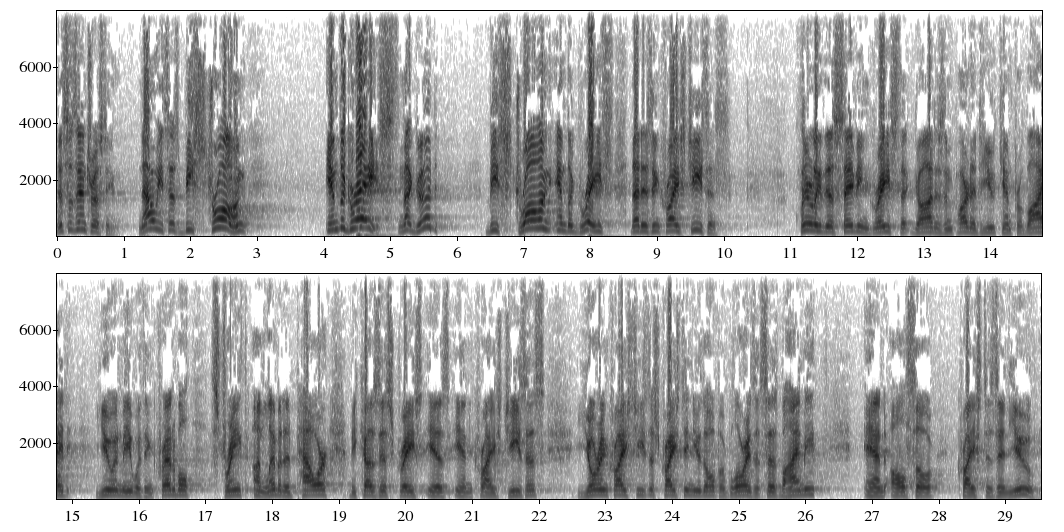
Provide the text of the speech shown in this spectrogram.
This is interesting. Now he says, be strong in the grace. Isn't that good? Be strong in the grace that is in Christ Jesus. Clearly, this saving grace that God has imparted to you can provide you and me with incredible strength, unlimited power, because this grace is in Christ Jesus. You're in Christ Jesus, Christ in you, the hope of glory, as it says behind me, and also Christ is in you.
